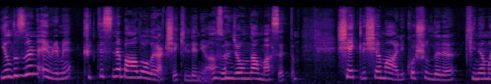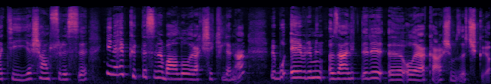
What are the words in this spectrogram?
Yıldızların evrimi kütlesine bağlı olarak şekilleniyor. Az önce ondan bahsettim şekli, şemali, koşulları, kinematiği, yaşam süresi yine hep kütlesine bağlı olarak şekillenen ve bu evrimin özellikleri e, olarak karşımıza çıkıyor.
